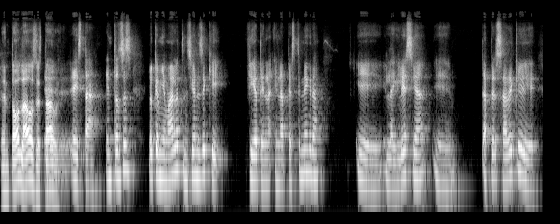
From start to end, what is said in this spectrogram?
En todos lados está. Eh, está. Entonces, lo que me llamaba la atención es de que, fíjate, en la, peste negra, eh, la iglesia, eh, a pesar de que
